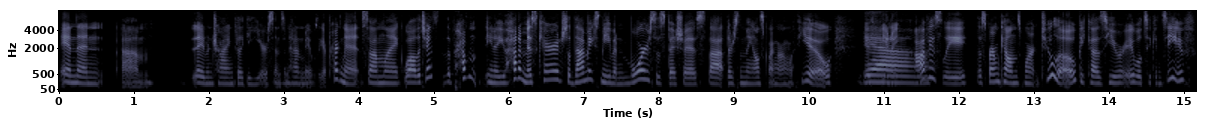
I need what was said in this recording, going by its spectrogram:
And then, um, they'd been trying for like a year since and hadn't been able to get pregnant. So I'm like, well, the chance, the problem, you know, you had a miscarriage, so that makes me even more suspicious that there's something else going on with you. If, you know, Yeah. obviously the sperm counts weren't too low because you were able to conceive.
